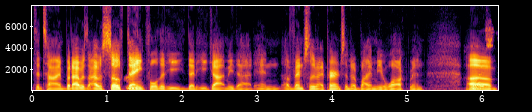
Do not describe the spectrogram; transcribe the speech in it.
at the time, but I was I was so thankful that he that he got me that, and eventually my parents ended up buying me a Walkman. Nice. Um,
